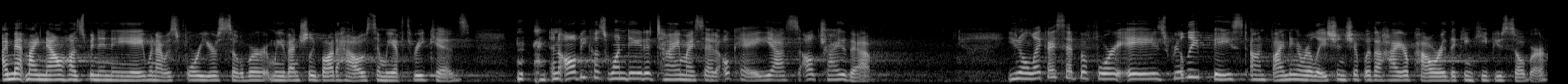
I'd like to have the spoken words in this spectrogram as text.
I met my now husband in AA when I was four years sober and we eventually bought a house and we have three kids. and all because one day at a time I said, okay, yes, I'll try that. You know, like I said before, AA is really based on finding a relationship with a higher power that can keep you sober.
